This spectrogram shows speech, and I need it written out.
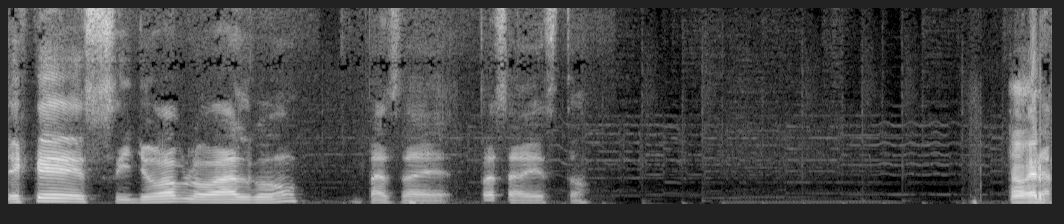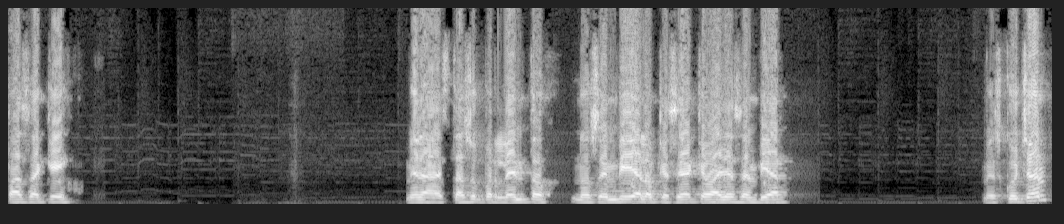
Es que si yo hablo algo, pasa, pasa esto. A ver, pasa qué. Mira, está súper lento. No se envía lo que sea que vayas a enviar. ¿Me escuchan?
